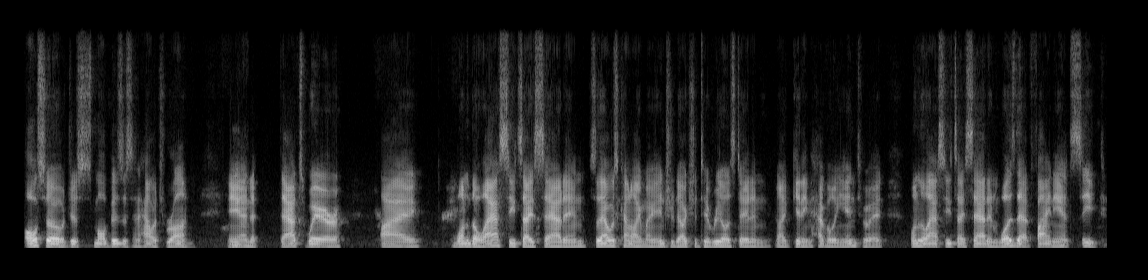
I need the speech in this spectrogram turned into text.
also just small business and how it's run mm-hmm. and that's where i one of the last seats I sat in. So that was kind of like my introduction to real estate and like getting heavily into it. One of the last seats I sat in was that finance seat.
